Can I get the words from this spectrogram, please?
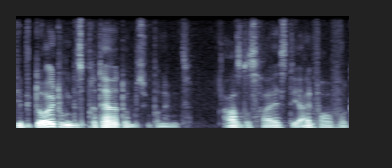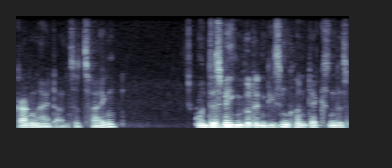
die Bedeutung des Präteritums übernimmt. Also das heißt, die einfache Vergangenheit anzuzeigen. Und deswegen wird in diesen Kontexten das,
